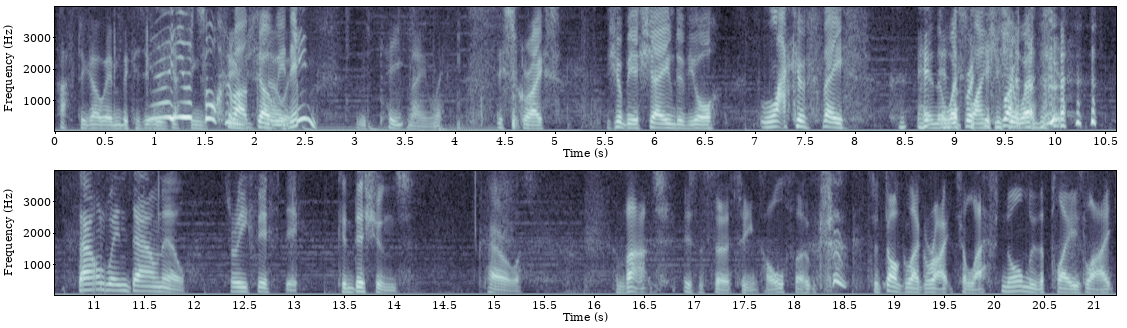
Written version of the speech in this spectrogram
have to go in because it Yeah, was getting you were talking too about snowy. going in. It was Pete mainly. Disgrace. You should be ashamed of your lack of faith in, In the the West British Lancashire weather. weather. Downwind, downhill, 350. Conditions, perilous. That is the 13th hole, folks. it's a dog leg right to left. Normally the play's like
